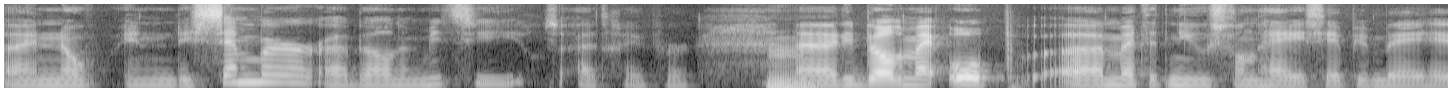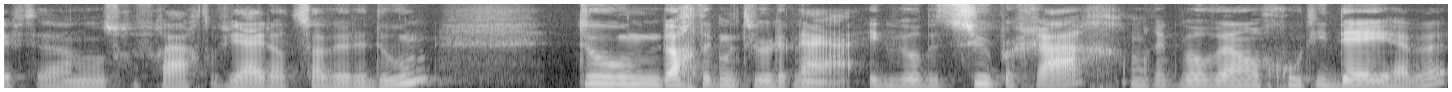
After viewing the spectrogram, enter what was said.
Uh, in, no in, december uh, belde Mitsi, onze uitgever, mm. die belde mij op met het nieuws van... hey, CPMB heeft aan ons gevraagd of jij dat zou willen doen toen dacht ik natuurlijk, nou ja, ik wil dit super graag, maar ik wil wel een goed idee hebben.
